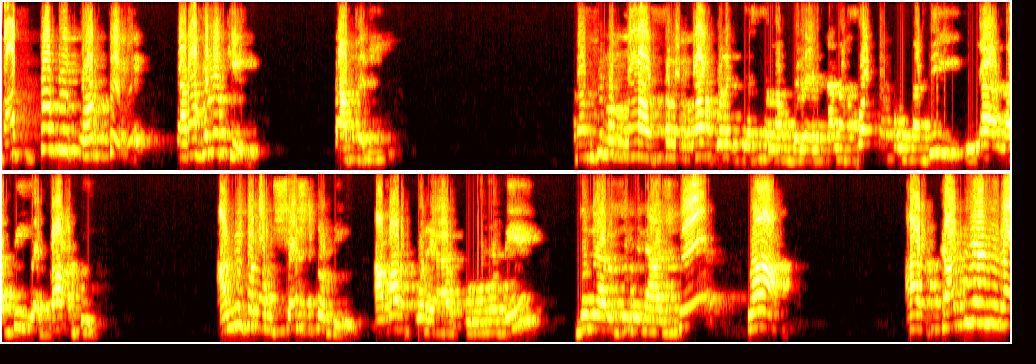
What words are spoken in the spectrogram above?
বাস্তবিক অর্থে তারা হলো কি? কাফের। আমি হলাম শেষ নবী, আমার পরে আর কোন নবী দুনিয়ার জমিনে আসবে না। আর কাদিয়ানিরা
